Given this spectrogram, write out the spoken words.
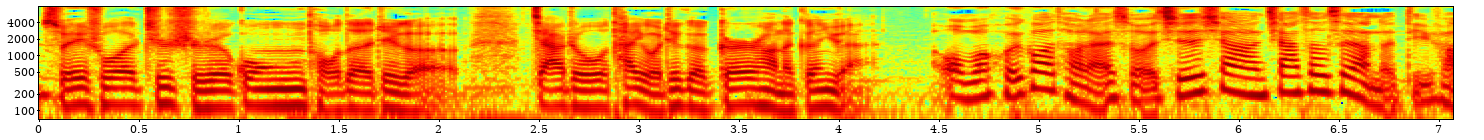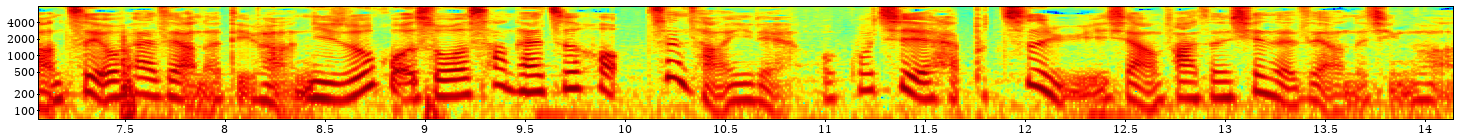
所以说支持公投的这个加州，它有这个根儿上的根源。我们回过头来说，其实像加州这样的地方，自由派这样的地方，你如果说上台之后正常一点，我估计还不至于像发生现在这样的情况。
